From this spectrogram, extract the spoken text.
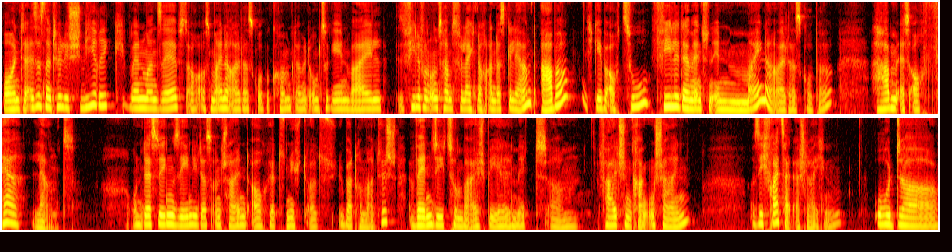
Und da ist es natürlich schwierig, wenn man selbst auch aus meiner Altersgruppe kommt, damit umzugehen, weil viele von uns haben es vielleicht noch anders gelernt. Aber ich gebe auch zu, viele der Menschen in meiner Altersgruppe haben es auch verlernt. Und deswegen sehen die das anscheinend auch jetzt nicht als überdramatisch, wenn sie zum Beispiel mit ähm, falschen Krankenscheinen sich Freizeit erschleichen oder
